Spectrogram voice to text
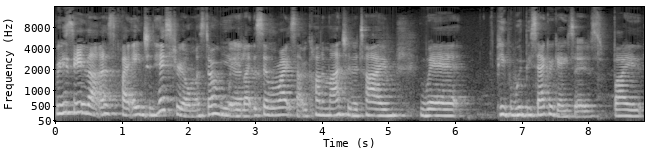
we see that as quite ancient history almost, don't Yeah. we? Like the Civil Rights Act, we can't imagine a time where people would be segregated by.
